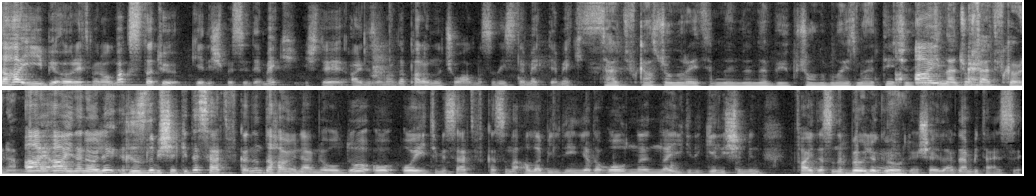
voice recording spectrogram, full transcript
daha iyi bir öğretmen olmak statü gelişmesi demek. İşte aynı zamanda paranın çoğalmasını istemek demek. Sertifikasyonlar eğitimlerinde büyük bir çoğunluğu buna hizmet ettiği için Ay- eğitimden çok sertifika önemli. A- aynen öyle hızlı bir şekilde sertifikanın daha önemli olduğu, o, o eğitimin sertifikasını alabildiğin ya da onunla ilgili gelişimin faydasını böyle gördüğün şeylerden bir tanesi.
